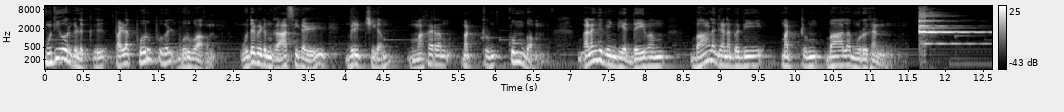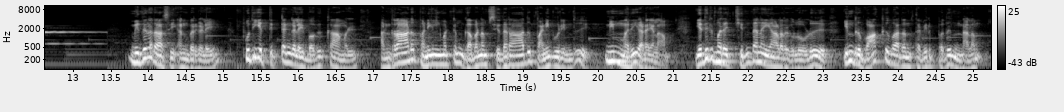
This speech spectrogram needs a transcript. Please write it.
முதியோர்களுக்கு பல பொறுப்புகள் உருவாகும். உதவிடும் ராசிகள் விருட்சிகம் மகரம் மற்றும் கும்பம். வணங்க வேண்டிய தெய்வம் பாலகணபதி மற்றும் பாலமுருகன். மிதுன ராசி அன்பர்களே புதிய திட்டங்களை வகுக்காமல் அன்றாட பணியில் மட்டும் கவனம் சிதறாது பணிபுரிந்து நிம்மதி அடையலாம். எதிர்மறை சிந்தனையாளர்களோடு இன்று வாக்குவாதம் தவிர்ப்பது நலம்.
